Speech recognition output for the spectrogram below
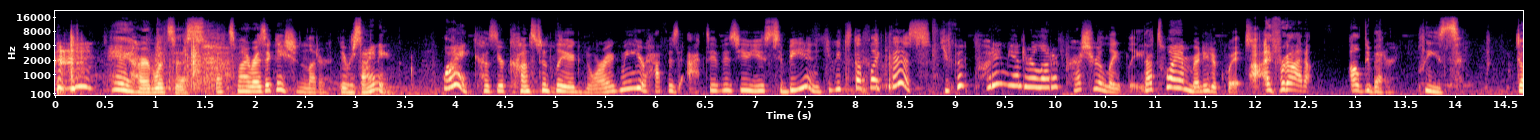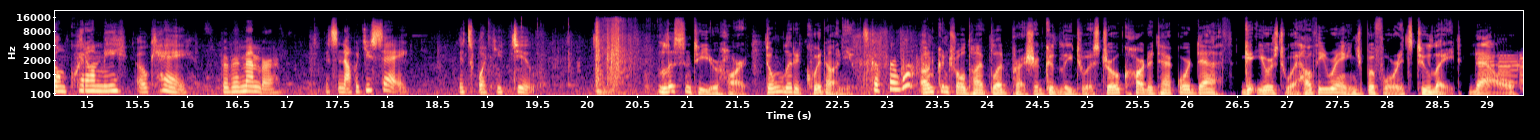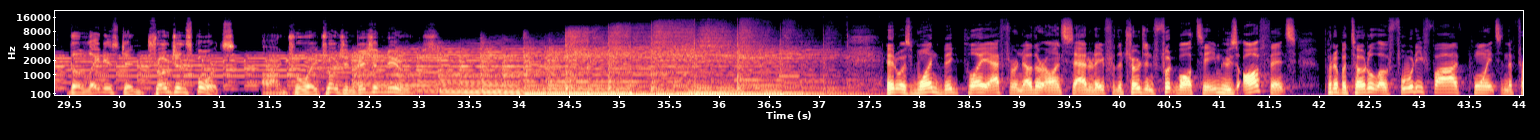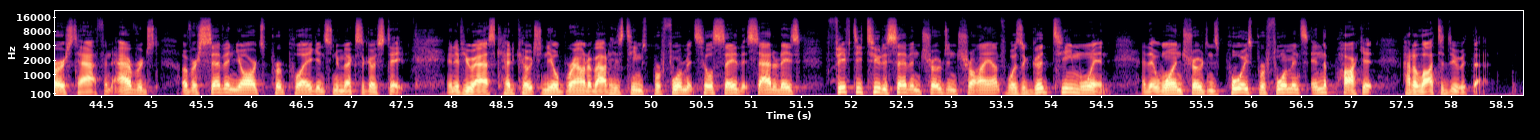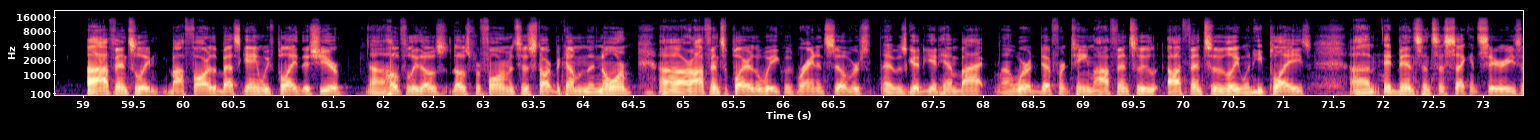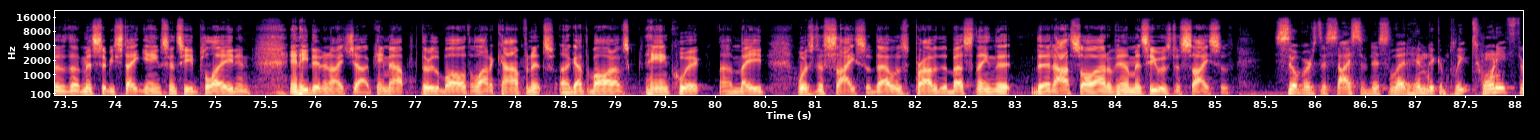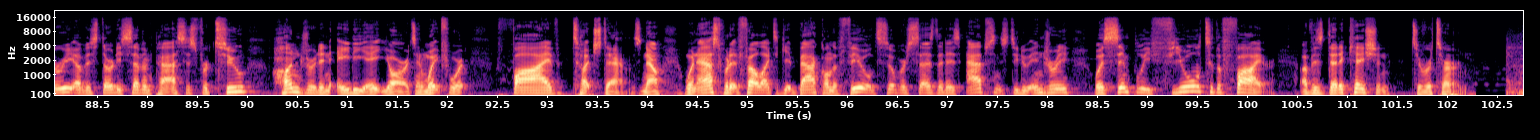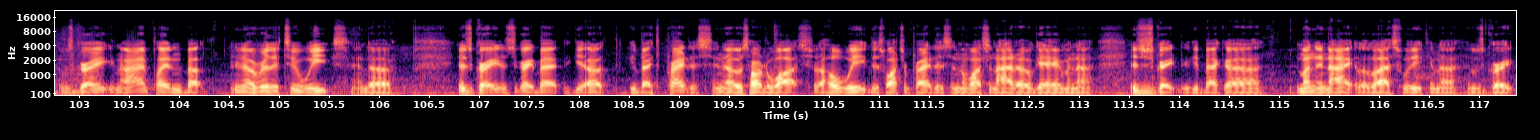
hey, Hard, what's this? That's my resignation letter. You're resigning? Why? Because you're constantly ignoring me. You're half as active as you used to be, and you get stuff like this. You've been putting me under a lot of pressure lately. That's why I'm ready to quit. I, I forgot. I'll, I'll do better. Please, don't quit on me. Okay, but remember, it's not what you say, it's what you do. Listen to your heart. Don't let it quit on you. Let's go for a walk. Uncontrolled high blood pressure could lead to a stroke, heart attack, or death. Get yours to a healthy range before it's too late. Now, the latest in Trojan sports on Troy Trojan Vision News. It was one big play after another on Saturday for the Trojan football team, whose offense put up a total of 45 points in the first half and averaged over seven yards per play against New Mexico State. And if you ask head coach Neal Brown about his team's performance, he'll say that Saturday's 52-7 Trojan triumph was a good team win and that one Trojan's poised performance in the pocket had a lot to do with that. Uh, offensively, by far the best game we've played this year. Uh, hopefully, those those performances start becoming the norm. Uh, our offensive player of the week was Brandon Silvers. It was good to get him back. Uh, we're a different team offensively, offensively when he plays. Um, it'd been since the second series of the Mississippi State game since he'd played, and and he did a nice job. Came out, threw the ball with a lot of confidence. Uh, got the ball out of his hand quick. Uh, made was decisive. That was probably the best thing that that I saw out of him, as he was decisive. Silver's decisiveness led him to complete 23 of his 37 passes for 288 yards. And wait for it, five touchdowns. Now, when asked what it felt like to get back on the field, Silver says that his absence due to injury was simply fuel to the fire of his dedication to return. It was great. You know, I hadn't played in about, you know, really two weeks. And, uh, it was great. It was a great back to get uh, get back to practice. You know, it was hard to watch the whole week, just watching practice and watching the Idaho game, and uh, it was just great to get back uh, Monday night last week, and uh, it was great.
